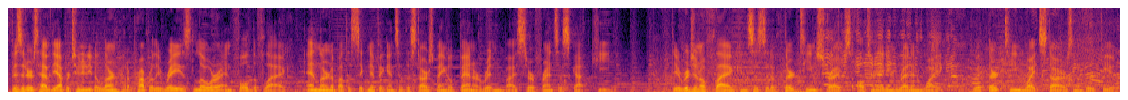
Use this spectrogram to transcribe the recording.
Visitors have the opportunity to learn how to properly raise, lower, and fold the flag, and learn about the significance of the Star Spangled Banner written by Sir Francis Scott Key. The original flag consisted of 13 stripes alternating red and white, with 13 white stars in a blue field.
